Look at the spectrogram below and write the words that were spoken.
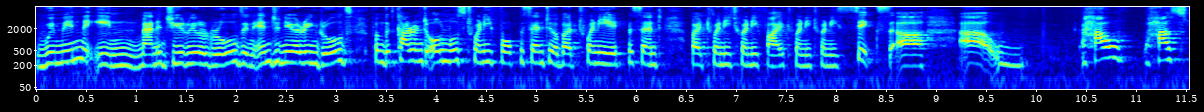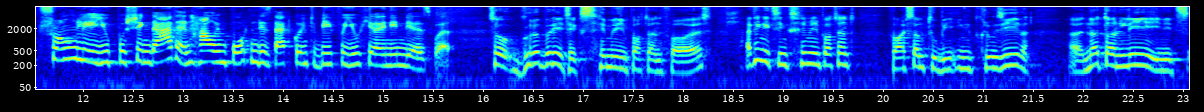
women in managerial roles, in engineering roles, from the current almost 24% to about 28% by 2025, 2026. Uh, uh, how, how strongly are you pushing that, and how important is that going to be for you here in India as well? So globally, it's extremely important for us. I think it's extremely important for Alstom to be inclusive, uh, not only in its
